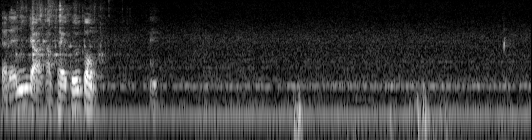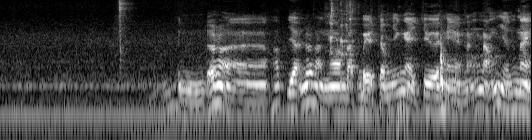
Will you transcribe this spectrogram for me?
cho đến những giọt cà phê cuối cùng. Rất là hấp dẫn, rất là ngon, đặc biệt trong những ngày trưa hè nắng nóng như thế này.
